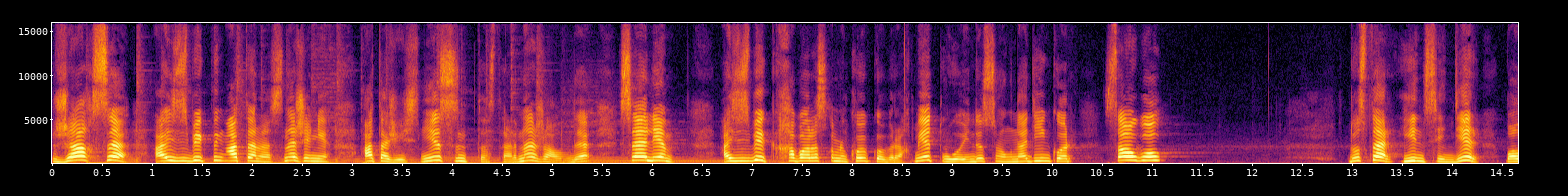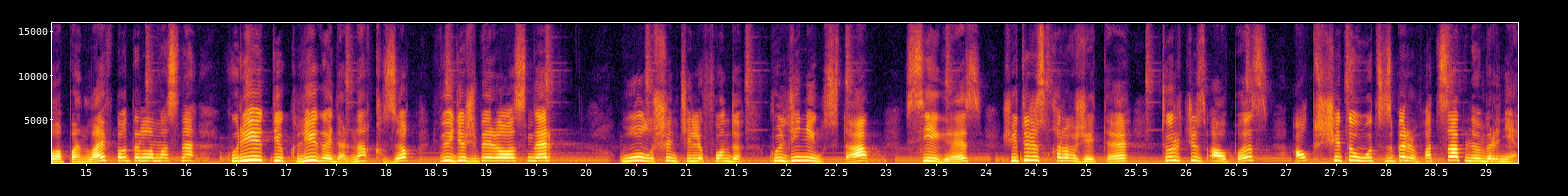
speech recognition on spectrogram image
Жақсы. Азизбектің ата анасына және ата әжесіне сыныптастарына жалынды. Сәлем. Азизбек хабарласқаныңа көп көп рахмет. Ойынды соңына дейін көр. Сау бол. Достар енді сендер балапан лайф бағдарламасына көрейік те күлейік айдарына қызық видео жібере аласыңдар. Ол үшін телефонды көлденең ұстап 8 747 460 67 31 WhatsApp нөміріне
